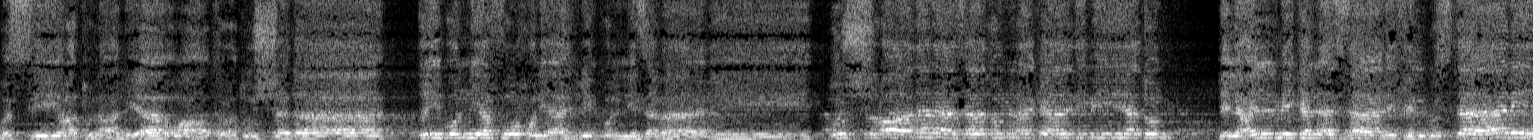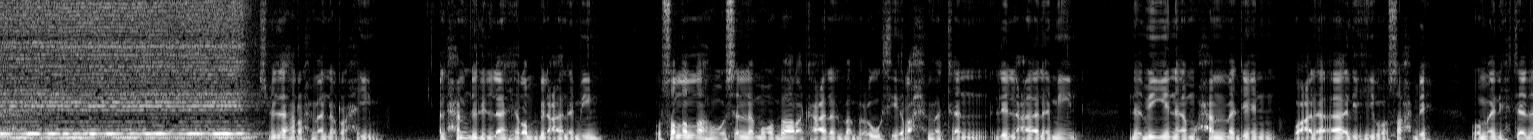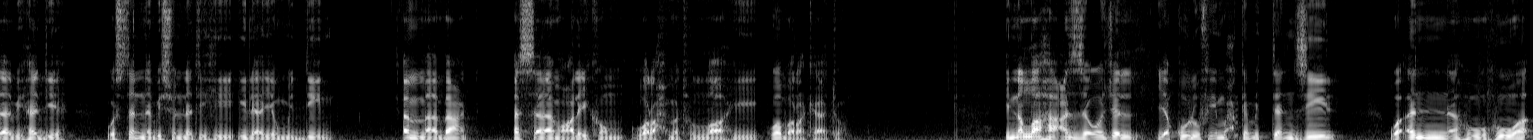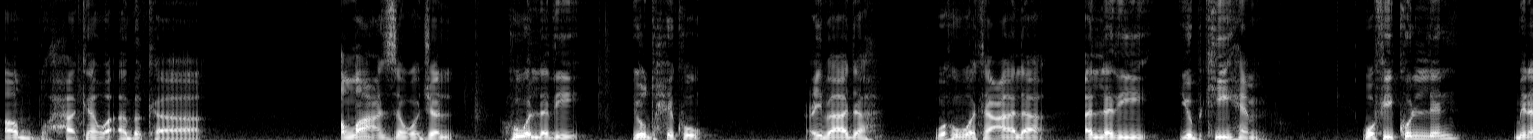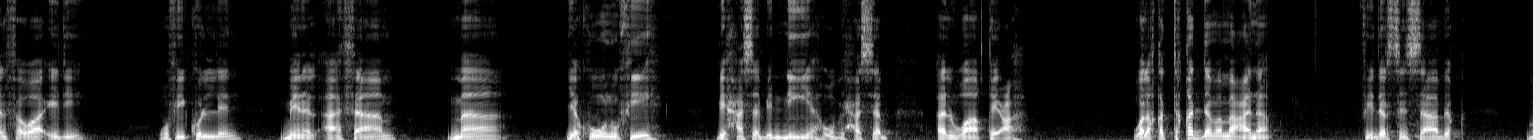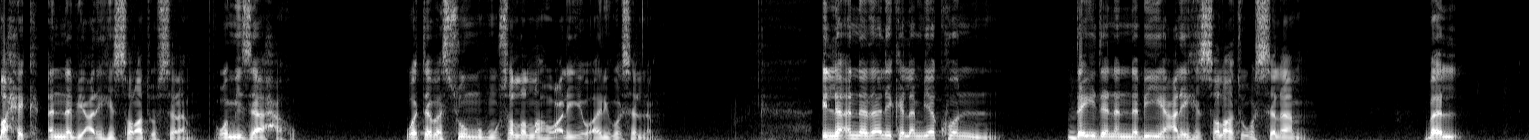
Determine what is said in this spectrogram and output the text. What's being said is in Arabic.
والسيرة العلياء وعطرة الشدى. طيب يفوح لأهل كل زمان. بشرى لنا زاد أكاديمية للعلم كالأزهار في البستان. بسم الله الرحمن الرحيم. الحمد لله رب العالمين وصلى الله وسلم وبارك على المبعوث رحمة للعالمين نبينا محمد وعلى آله وصحبه ومن اهتدى بهديه واستنى بسنته إلى يوم الدين. أما بعد السلام عليكم ورحمة الله وبركاته. إن الله عز وجل يقول في محكم التنزيل: وأنه هو أضحك وأبكى. الله عز وجل هو الذي يضحك عباده وهو تعالى الذي يبكيهم وفي كل من الفوائد وفي كل من الآثام ما يكون فيه بحسب النية وبحسب الواقعة. ولقد تقدم معنا في درس سابق ضحك النبي عليه الصلاة والسلام ومزاحه وتبسمه صلى الله عليه وآله وسلم. إلا أن ذلك لم يكن ديدن النبي عليه الصلاة والسلام. بل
